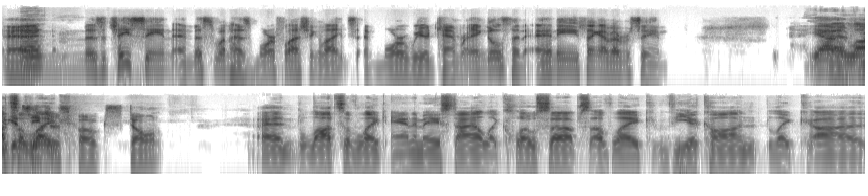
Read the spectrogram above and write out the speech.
And, there's a chase scene, and this one has more flashing lights and more weird camera angles than anything I've ever seen. Yeah, and, if lots you get of seizures, like folks, don't. And lots of like anime style like close-ups of like Vehicon like uh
